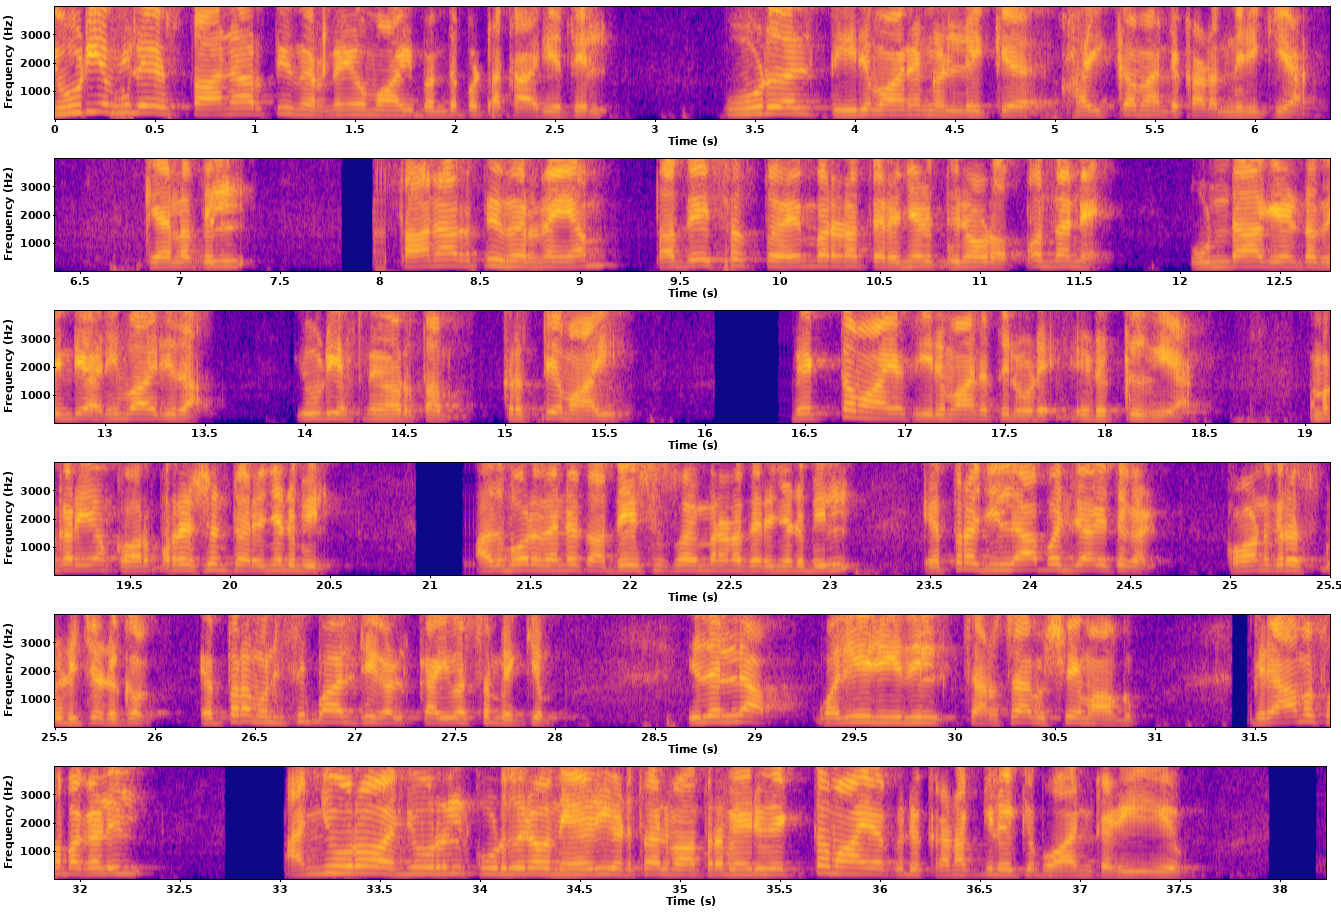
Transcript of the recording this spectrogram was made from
U D എഫിലെ സ്ഥാനാർത്ഥി നിർണയവുമായി ബന്ധപ്പെട്ട കാര്യത്തിൽ കൂടുതൽ തീരുമാനങ്ങളിലേക്ക് ഹൈക്കമാൻഡ് കടന്നിരിക്കുകയാണ്. കേരളത്തിൽ സ്ഥാനാർത്ഥി നിർണയം തദ്ദേശ സ്വയംഭരണ തെരഞ്ഞെടുപ്പിനോടൊപ്പം തന്നെ ഉണ്ടാകേണ്ടതിന്റെ അനിവാര്യത യു ഡി എഫ് നേതൃത്വം കൃത്യമായി വ്യക്തമായ തീരുമാനത്തിലൂടെ എടുക്കുകയാണ്. നമുക്കറിയാം കോർപ്പറേഷൻ തെരഞ്ഞെടുപ്പിൽ അതുപോലെ തന്നെ തദ്ദേശ സ്വയംഭരണ തെരഞ്ഞെടുപ്പിൽ എത്ര ജില്ലാ പഞ്ചായത്തുകൾ കോൺഗ്രസ് പിടിച്ചെടുക്കും എത്ര മുനിസിപ്പാലിറ്റികൾ കൈവശം വയ്ക്കും ഇതെല്ലാം വലിയ രീതിയിൽ ചർച്ചാ വിഷയമാകും. ഗ്രാമസഭകളിൽ അഞ്ഞൂറോ അഞ്ഞൂറിൽ കൂടുതലോ നേടിയെടുത്താൽ മാത്രമേ ഒരു വ്യക്തമായ ഒരു കണക്കിലേക്ക് പോകാൻ കഴിയുകയും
